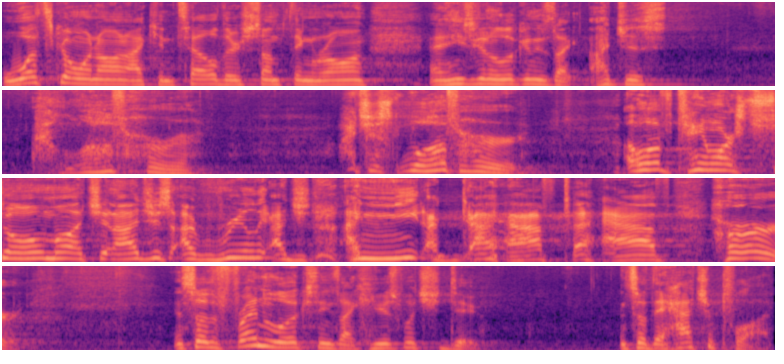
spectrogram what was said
what's going on? I can tell there's something wrong. And he's going to look and he's like, I just, I love her. I just love her. I love Tamar so much. And I just, I really, I just, I need, I, I have to have her. And so the friend looks and he's like, here's what you do. And so they hatch a plot.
